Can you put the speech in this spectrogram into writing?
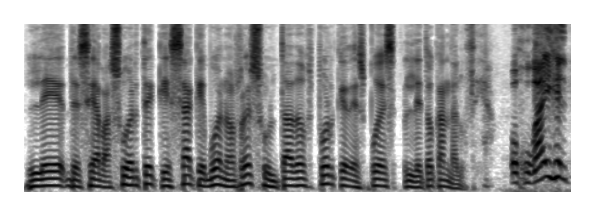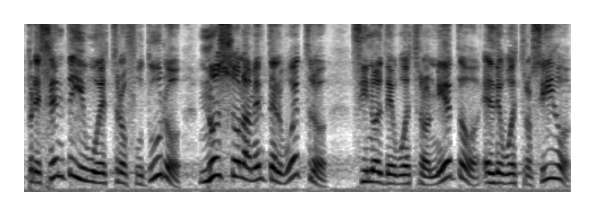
le deseaba suerte, que saque buenos resultados porque después le toca Andalucía. Os jugáis el presente y vuestro futuro, no solamente el vuestro, sino el de vuestros nietos, el de vuestros hijos.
